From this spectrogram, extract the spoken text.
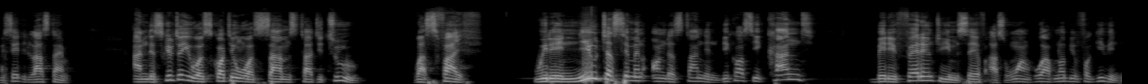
We said it last time. And the scripture he was quoting was Psalms 32, verse 5, with a New Testament understanding because he can't be referring to himself as one who have not been forgiven.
